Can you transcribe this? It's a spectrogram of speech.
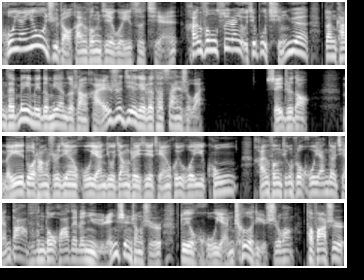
胡言又去找韩风借过一次钱。韩风虽然有些不情愿，但看在妹妹的面子上，还是借给了他三十万。谁知道没多长时间，胡言就将这些钱挥霍一空。韩风听说胡言的钱大部分都花在了女人身上时，对胡言彻底失望。他发誓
